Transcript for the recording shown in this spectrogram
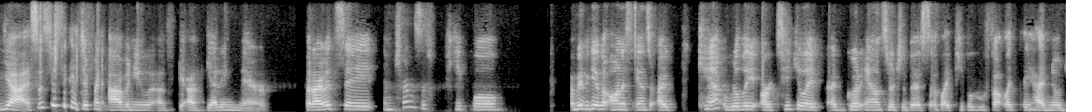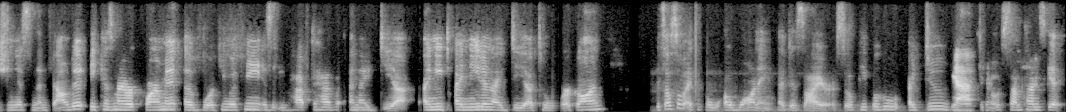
yeah. So it's just like a different avenue of of getting there. But I would say, in terms of people, I'm going to give an honest answer. I can't really articulate a good answer to this of like people who felt like they had no genius and then found it because my requirement of working with me is that you have to have an idea. I need I need an idea to work on it's also like a, a, wanting, a desire. So people who I do, yeah. you know, sometimes get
